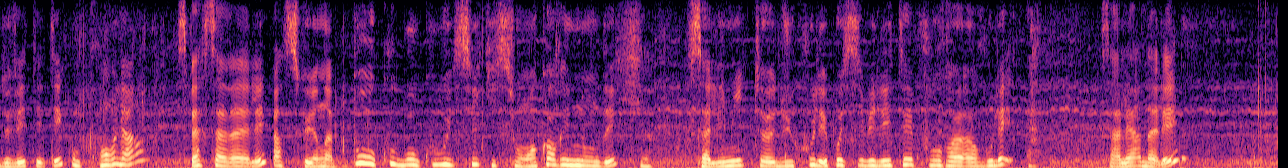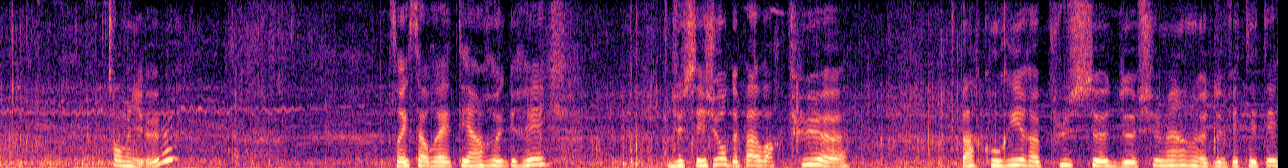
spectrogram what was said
de VTT qu'on prend là. J'espère que ça va aller parce qu'il y en a beaucoup, beaucoup ici qui sont encore inondés. Ça limite euh, du coup les possibilités pour euh, rouler. Ça a l'air d'aller. Tant mieux. C'est vrai que ça aurait été un regret du séjour de ne pas avoir pu euh, parcourir plus de chemins de VTT.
